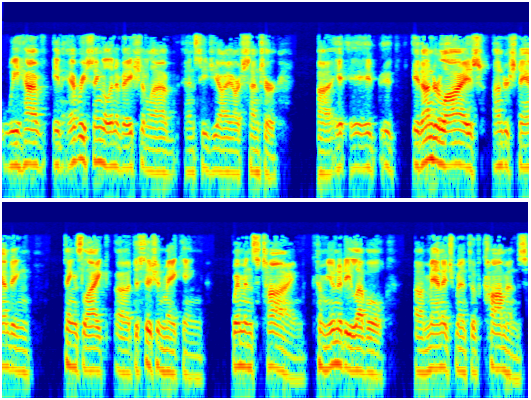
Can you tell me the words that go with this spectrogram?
we have in every single innovation lab and CGIAR center. Uh, it, it, it, it, underlies understanding things like uh, decision making, women's time, community level uh, management of commons.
